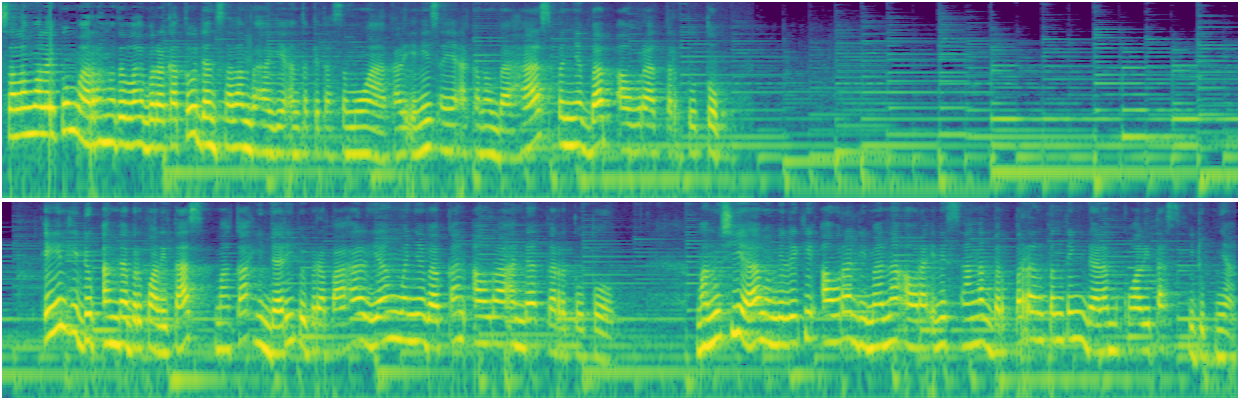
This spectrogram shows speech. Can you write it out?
Assalamualaikum warahmatullahi wabarakatuh dan salam bahagia untuk kita semua. Kali ini saya akan membahas penyebab aura tertutup. Ingin hidup Anda berkualitas, maka hindari beberapa hal yang menyebabkan aura Anda tertutup. Manusia memiliki aura di mana aura ini sangat berperan penting dalam kualitas hidupnya.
